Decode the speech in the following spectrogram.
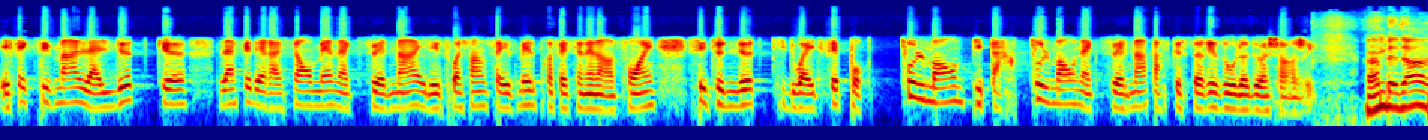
effectivement la lutte que la fédération mène actuellement et les 76 000 professionnels en soins, c'est une lutte qui doit être faite pour tout le monde, puis par tout le monde actuellement, parce que ce réseau-là doit changer. Anne Bédard,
